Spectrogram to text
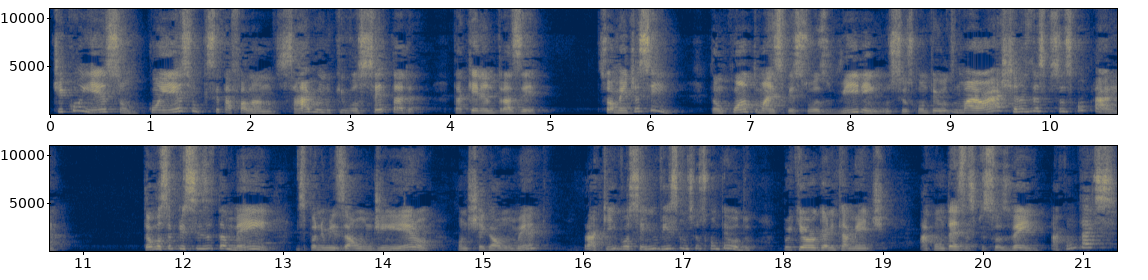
te conheçam, conheçam o que você está falando, saibam no que você está tá querendo trazer. Somente assim. Então, quanto mais pessoas virem os seus conteúdos, maior é a chance das pessoas comprarem. Então, você precisa também disponibilizar um dinheiro quando chegar o momento para que você invista nos seus conteúdos. Porque organicamente acontece, as pessoas veem? Acontece.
